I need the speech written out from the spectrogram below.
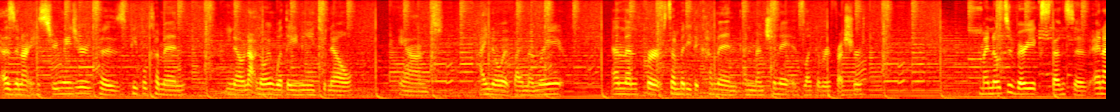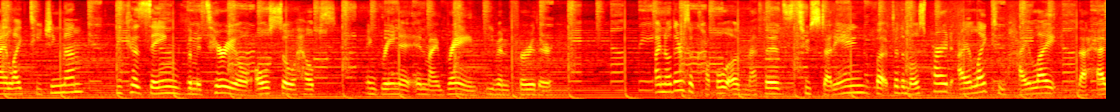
as an art history major because people come in, you know, not knowing what they need to know, and I know it by memory. And then for somebody to come in and mention it is like a refresher. My notes are very extensive, and I like teaching them because saying the material also helps ingrain it in my brain even further. I know there's a couple of methods to studying, but for the most part, I like to highlight the heck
